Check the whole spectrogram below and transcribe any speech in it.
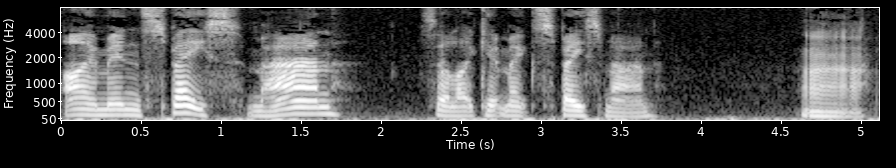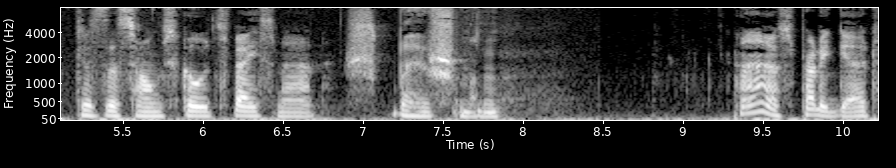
"I'm in space, man." So like it makes spaceman Ah, because the song's called Spaceman. spaceman. Ah, it's pretty good.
